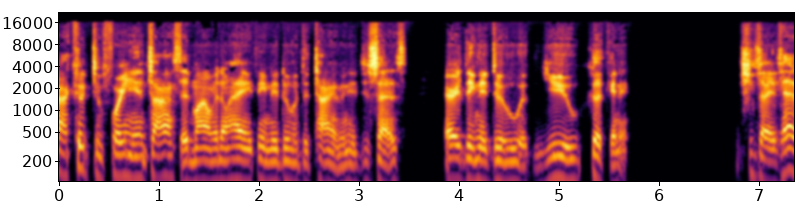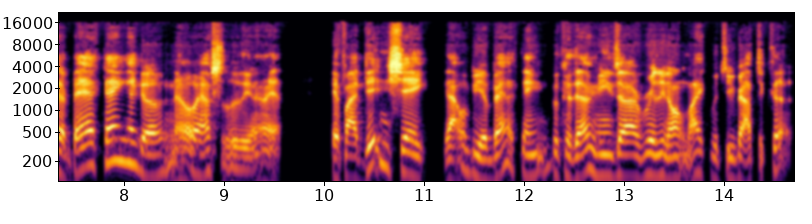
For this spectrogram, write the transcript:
I cooked it for you in time." I said, "Mom, it don't have anything to do with the timing. It just has everything to do with you cooking it." She said, "Is that a bad thing?" I go, "No, absolutely not. If I didn't shake, that would be a bad thing because that means I really don't like what you got to cook."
